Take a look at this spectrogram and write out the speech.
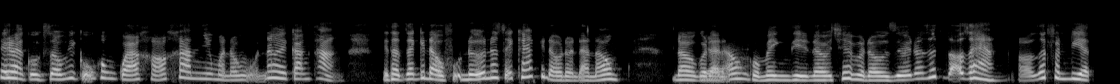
Thế là cuộc sống thì cũng không quá khó khăn nhưng mà nó vẫn hơi căng thẳng. Thì thật ra cái đầu phụ nữ nó sẽ khác cái đầu đàn ông. Đầu của đàn dạ. ông của mình thì đầu trên và đầu dưới nó rất rõ ràng, nó rất phân biệt.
